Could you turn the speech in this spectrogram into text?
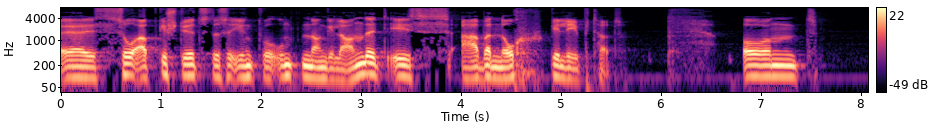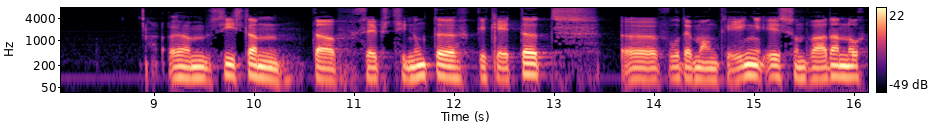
Er ist so abgestürzt, dass er irgendwo unten dann gelandet ist, aber noch gelebt hat. Und ähm, sie ist dann da selbst hinuntergeklettert, äh, wo der Mann gelegen ist und war dann noch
